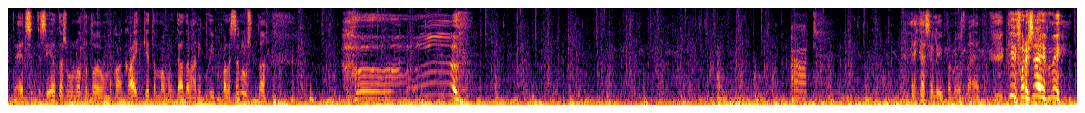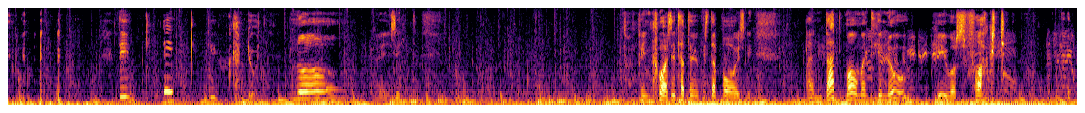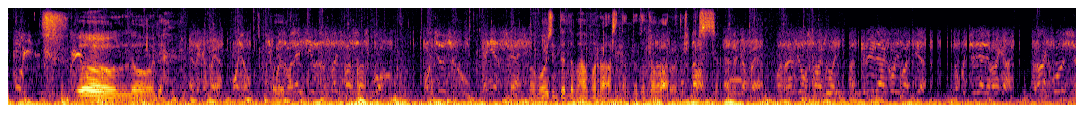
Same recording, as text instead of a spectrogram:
Te etsitte sieltä suunnalta toivon mukaan kaikki, että mä voin täältä vähän niinku hippailla selustaa. Eihän se liipannut jos lähet. Kiefer, save me! Ti, ti, ti. I can do it. No. Ei sitten. Pinkua sitä tyypistä pois, niin... And that moment he knew he was fucked. oh lord. Mä voisin tätä vähän varastaa tätä tavaroita tässä passissa.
